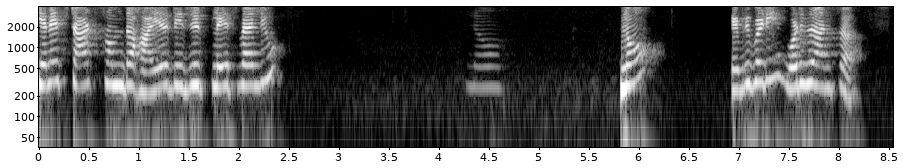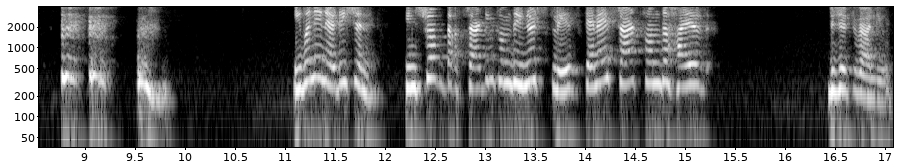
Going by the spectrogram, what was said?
Can i start from the higher digit place value? No. no? Everybody what is the answer? Even in addition instead of the, starting from the units place can i start from the higher digit value?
